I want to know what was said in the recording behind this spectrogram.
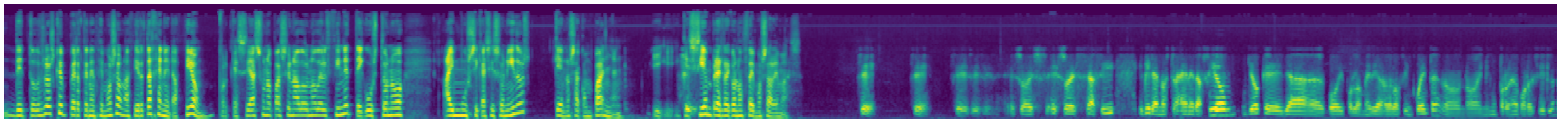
de todos los que pertenecemos a una cierta generación, porque seas un apasionado o no del cine, te gusta o no, hay músicas y sonidos que nos acompañan y que siempre reconocemos además. Sí, sí, sí, sí, sí. Eso es, eso es así. Y mira, nuestra generación, yo que ya voy por los mediados de los 50, no, no hay ningún problema por decirlo,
